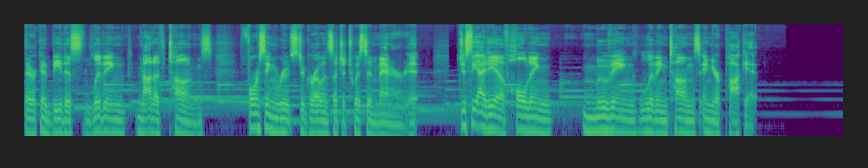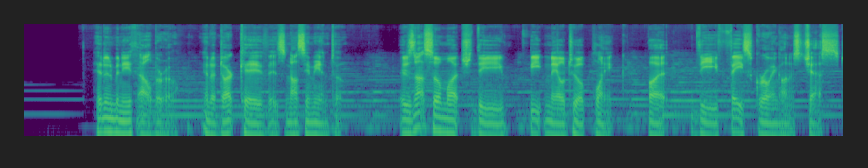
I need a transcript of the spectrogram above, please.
there could be this living knot of tongues forcing roots to grow in such a twisted manner, it just the idea of holding moving living tongues in your pocket Hidden beneath Albero, in a dark cave, is Nacimiento. It is not so much the feet nailed to a plank, but the face growing on his chest.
